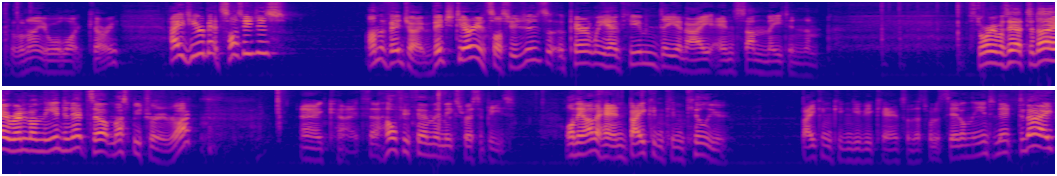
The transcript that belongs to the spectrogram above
because I know you all like curry. Hey, do you hear about sausages? I'm a veggie. Vegetarian sausages apparently have human DNA and some meat in them. Story was out today, I read it on the internet, so it must be true, right? Okay, so healthy Thermomix recipes. On the other hand, bacon can kill you bacon can give you cancer. That's what it said on the internet today.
